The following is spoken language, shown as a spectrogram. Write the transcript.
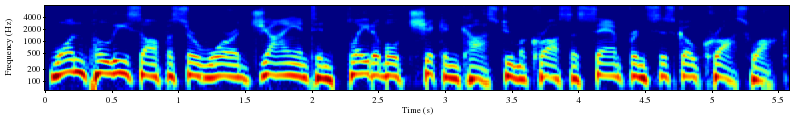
One police officer wore a giant inflatable chicken costume across a San Francisco crosswalk.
